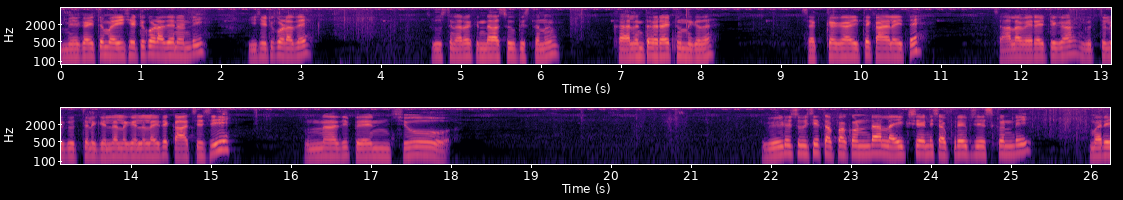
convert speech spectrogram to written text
మీకైతే మరి ఈ చెట్టు కూడా అదేనండి. ఈ చెట్టు కూడా అదే. చూస్తున్నారా? కింద చూపిస్తాను. కాయలు ఎంత వెరైటీ ఉంది కదా. చక్కగా అయితే కాయలు అయితే చాలా వెరైటీగా గుత్తులు గుత్తులు గిల్లలు గిల్లలు అయితే కాచేసి ఉన్నది ఫ్రెండ్స్ వీడియో చూసి తప్పకుండా లైక్ చేయండి సబ్స్క్రైబ్ చేసుకోండి. మరి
